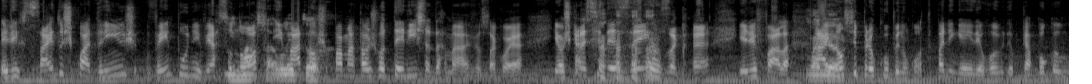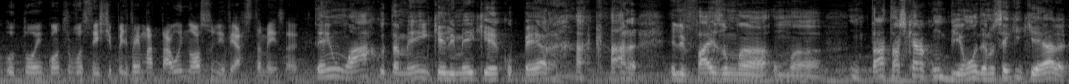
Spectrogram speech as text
ele sai dos quadrinhos, vem pro universo E nosso mata e mata os, pra matar os roteiristas da Marvel, sacou? É? E aí os caras se desenham, sacou? É? E ele fala: Ai, Maneiro. não se preocupe, não conta pra ninguém, eu vou, daqui a pouco eu, tô eu encontro vocês. Tipo, ele vai matar o nosso universo também, sabe? Tem um arco também que ele meio que recupera a cara. Ele faz uma. uma um trato, acho que era com o Beyond, eu não sei o que que era.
